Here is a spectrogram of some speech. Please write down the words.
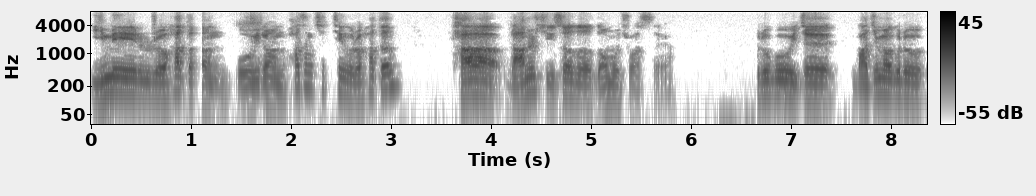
이메일로 하던 뭐 이런 화상 채팅으로 하던 다 나눌 수 있어서 너무 좋았어요. 그리고 이제 마지막으로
